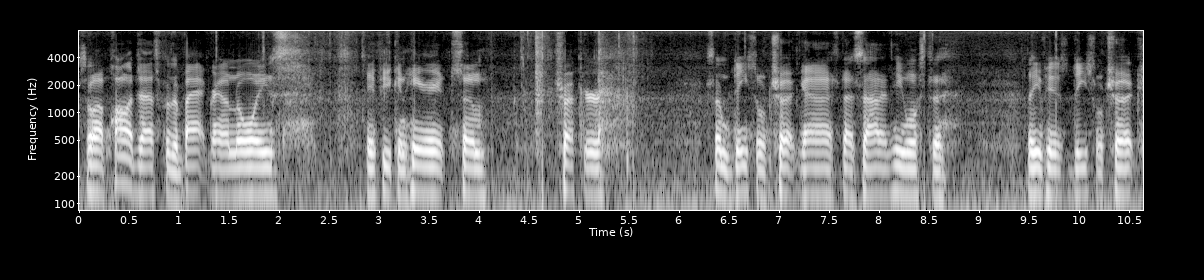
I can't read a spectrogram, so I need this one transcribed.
So I apologize for the background noise. If you can hear it, some trucker, some diesel truck guy decided he wants to leave his diesel truck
